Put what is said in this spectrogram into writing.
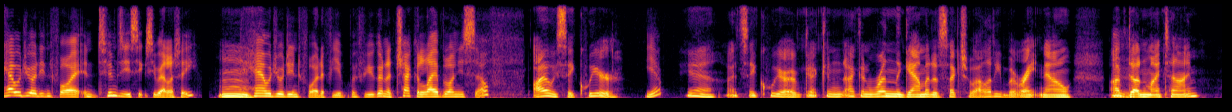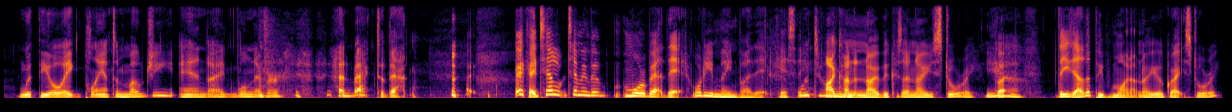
how would you identify in terms of your sexuality? Mm. How would you identify it if you if you're going to chuck a label on yourself? I always say queer. Yep. Yeah, I'd say queer. I've- I can I can run the gamut of sexuality, but right now I've Hmm. done my time with the old eggplant emoji, and I will never head back to that. Okay, tell tell me a bit more about that. What do you mean by that, Cassie? I I kind of know because I know your story. Yeah. But these other people might not know your great story.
